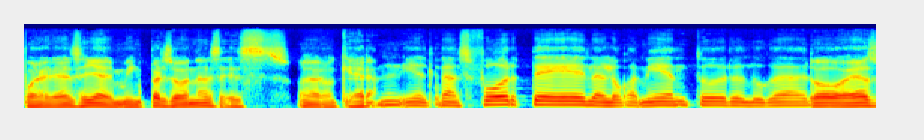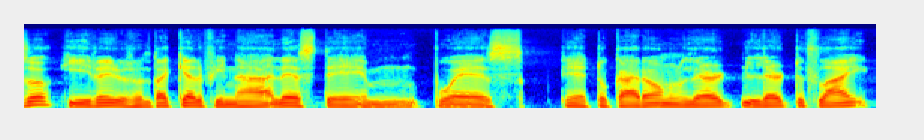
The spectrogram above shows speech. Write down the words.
poner a ensayar mil personas es lo que era. Y el transporte, el alojamiento de los lugares. Todo eso, y resulta que al final, este, pues eh, tocaron Learn, to Fly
